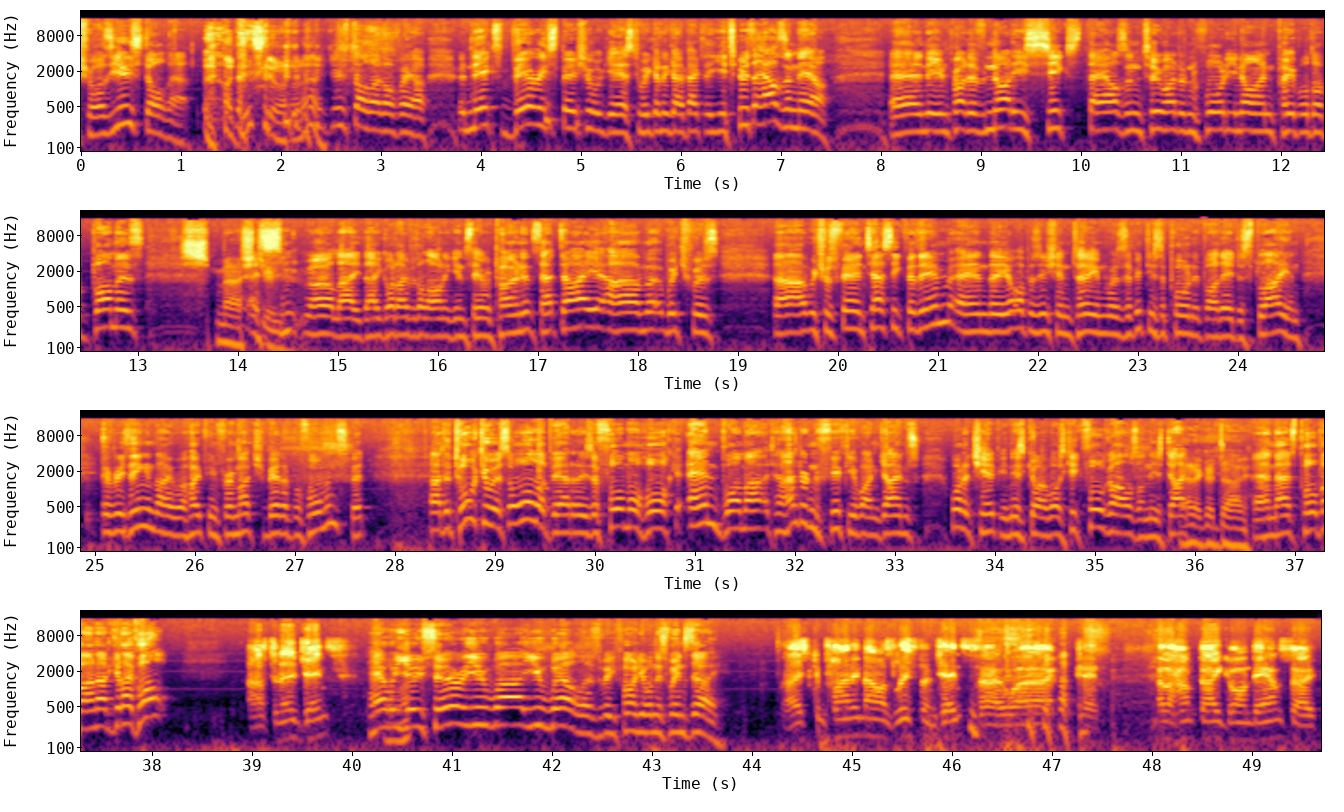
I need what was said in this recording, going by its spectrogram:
Shaw's. You stole that. I did steal it, I know. you stole that off our next very special guest. We're going to go back to the year 2000 now. And in front of 96,249 people, the Bombers Smashed uh, you. well, they, they got over the line against their opponents that day, um, which was uh, which was fantastic for them. And the opposition team was a bit disappointed by their display and everything. They were hoping for a much better performance, but. Uh, to talk to us all about it is a former Hawk and Bomber to 151 games. What a champion this guy was. Kicked four goals on this day. Had a good day. And that's Paul Barnard. G'day, Paul. Afternoon, gents. How are you, sir? Are you, uh, are you well as we find you on this Wednesday? I was complaining no one's listening, gents. So, uh, yeah, another hump day gone down. So,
